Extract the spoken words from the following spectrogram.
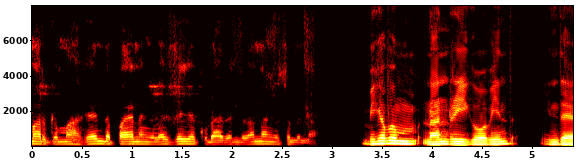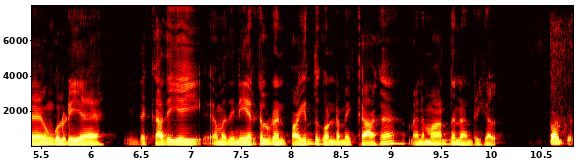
மார்க்கமாக இந்த பயணங்களை செய்யக்கூடாது என்றுதான் நாங்கள் சொல்லலாம். மிகவும் நன்றி கோவிந்த். இந்த உங்களுடைய இந்த கதையை எமது நேர்களுடன் பகிர்ந்து கொண்டமைக்காக மனமார்ந்த நன்றிகள். ஓகே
